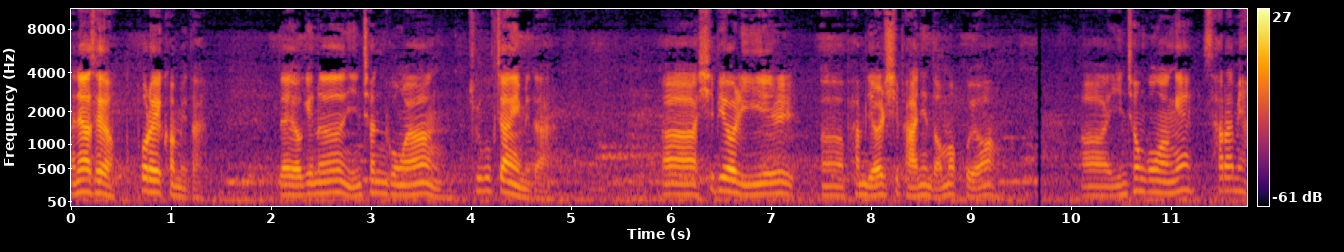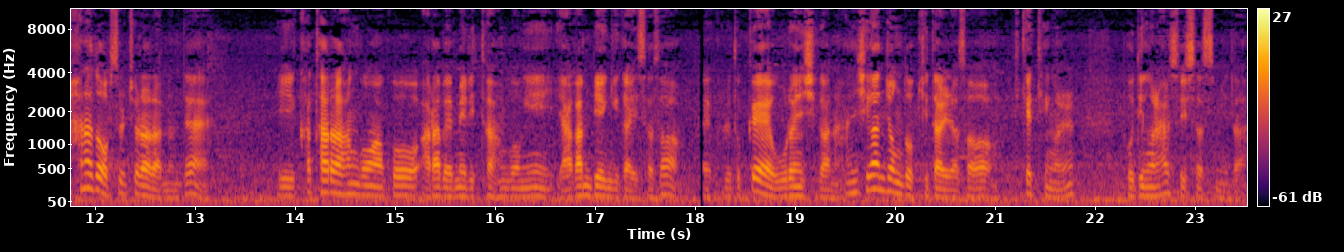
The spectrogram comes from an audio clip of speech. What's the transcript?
안녕하세요. 포레이커입니다. 네 여기는 인천공항 출국장입니다. 아, 12월 2일 어, 밤 10시 반이 넘었고요. 아, 인천공항에 사람이 하나도 없을 줄 알았는데 이 카타르 항공하고 아랍에미리트 항공이 야간 비행기가 있어서 네, 그래도 꽤 오랜 시간 1시간 정도 기다려서 티켓팅을 보딩을 할 수 있었습니다.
